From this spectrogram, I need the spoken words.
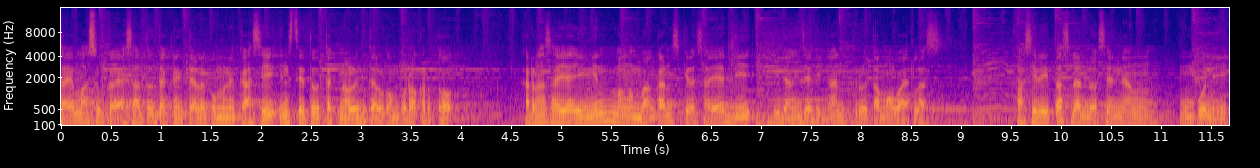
Saya masuk ke S1 Teknik Telekomunikasi Institut Teknologi Telkom Purwokerto karena saya ingin mengembangkan skill saya di bidang jaringan, terutama wireless. Fasilitas dan dosen yang mumpuni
